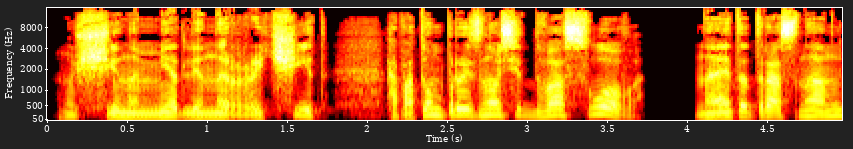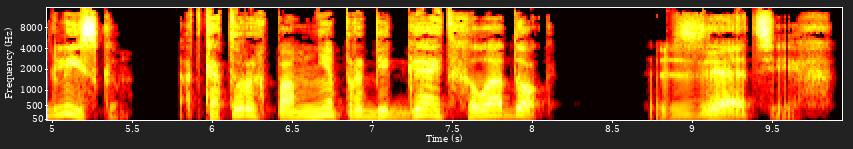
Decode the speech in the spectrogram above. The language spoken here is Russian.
Мужчина медленно рычит, а потом произносит два слова, на этот раз на английском, от которых по мне пробегает холодок. «Взять их!»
